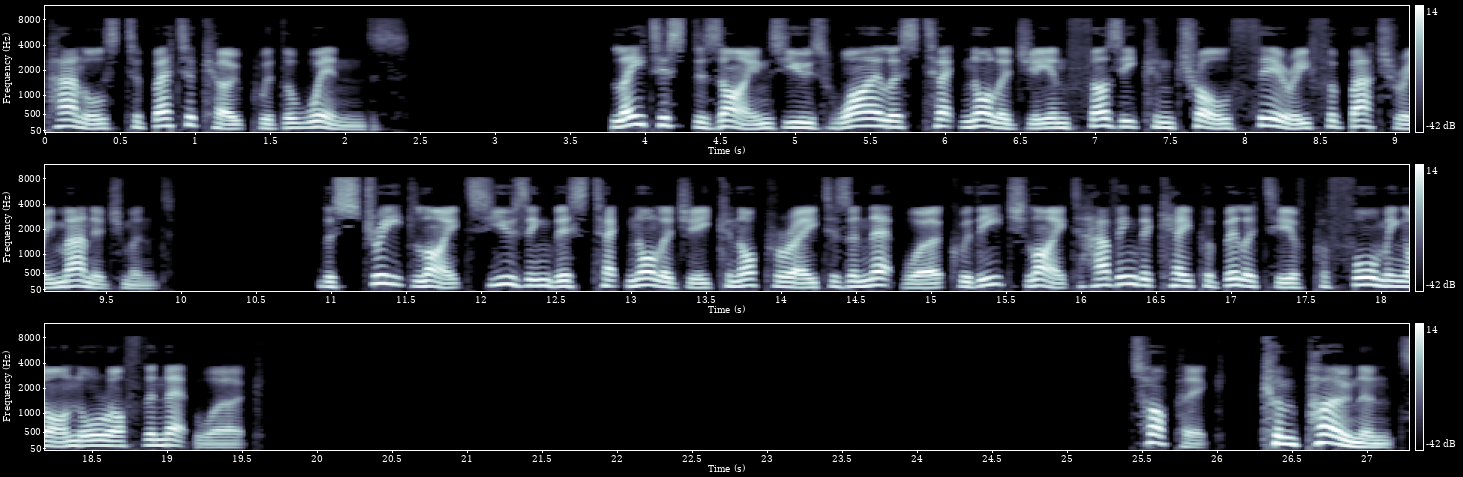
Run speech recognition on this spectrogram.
panels to better cope with the winds. Latest designs use wireless technology and fuzzy control theory for battery management. The street lights using this technology can operate as a network with each light having the capability of performing on or off the network. Topic: Components.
